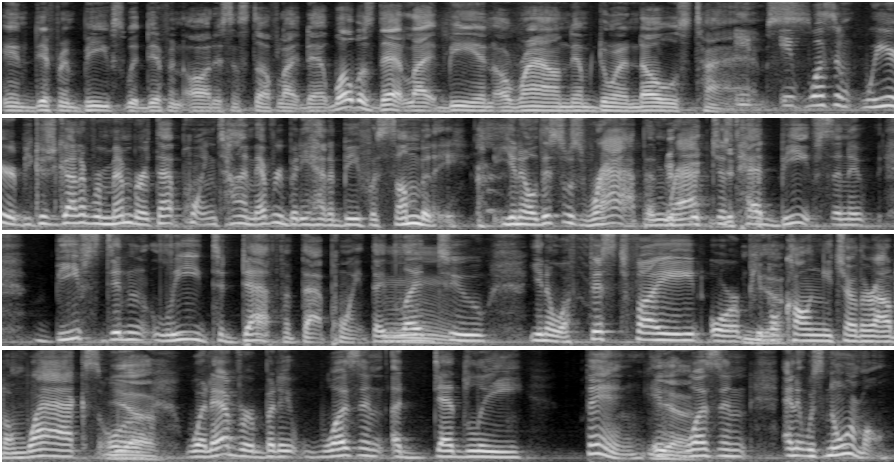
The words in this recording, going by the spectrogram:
in different beefs with different artists and stuff like that. What was that like being around them during those times? It wasn't weird because you got to remember at that point in time, everybody had a beef with somebody. You know, this was rap, and rap just had beefs, and it, beefs didn't lead to death at that point. They led to you know a fist fight or people Mm. Yeah. calling each other out on wax or Yeah. whatever. But it wasn't a deadly thing. It Yeah. Mm-hmm. wasn't, and it was normal.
